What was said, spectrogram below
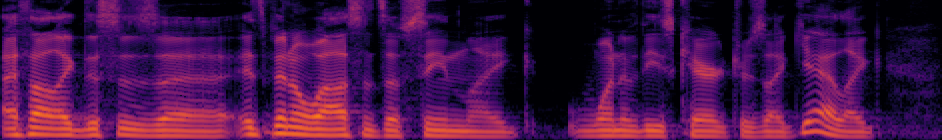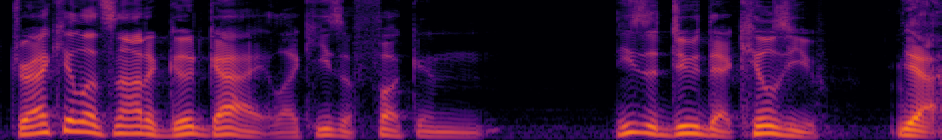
I thought like this is uh it's been a while since I've seen like one of these characters like yeah like Dracula's not a good guy like he's a fucking he's a dude that kills you yeah.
